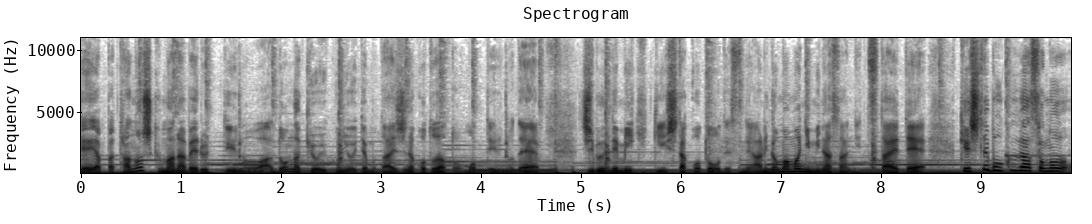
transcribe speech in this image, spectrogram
てやっぱ楽しく学べるっていうのはどんな教育においても大事なことだと思っているので自分で見聞きしたことをですねありのままに皆さんに伝えて決して僕がその、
